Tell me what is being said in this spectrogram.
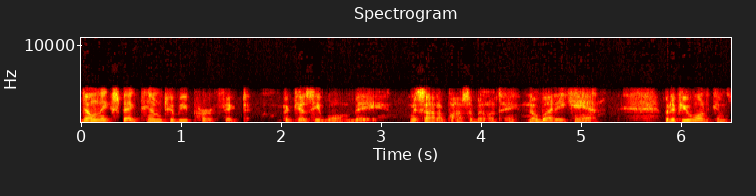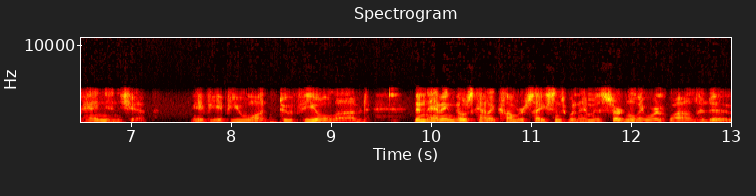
Don't expect him to be perfect because he won't be. It's not a possibility. Nobody can. But if you want companionship, if if you want to feel loved, then having those kind of conversations with him is certainly worthwhile to do.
